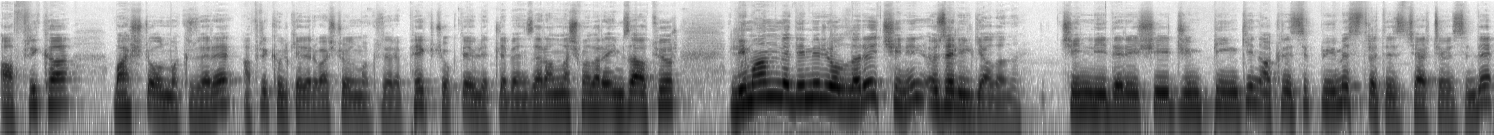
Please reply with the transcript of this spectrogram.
Afrika başta olmak üzere Afrika ülkeleri başta olmak üzere pek çok devletle benzer anlaşmalara imza atıyor. Liman ve demir yolları Çin'in özel ilgi alanı. Çin lideri Xi Jinping'in agresif büyüme stratejisi çerçevesinde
